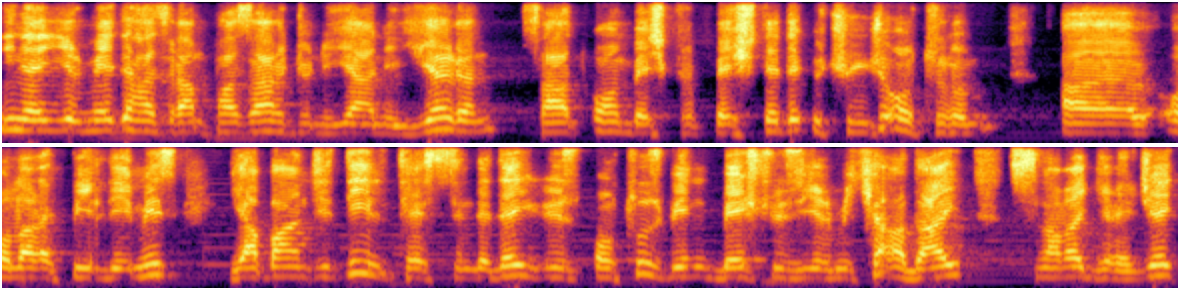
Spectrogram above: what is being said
Yine 27 Haziran Pazar günü yani yarın saat 15.45'te de üçüncü oturum e, olarak bildiğimiz yabancı dil testinde de 130.522 aday sınava girecek.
